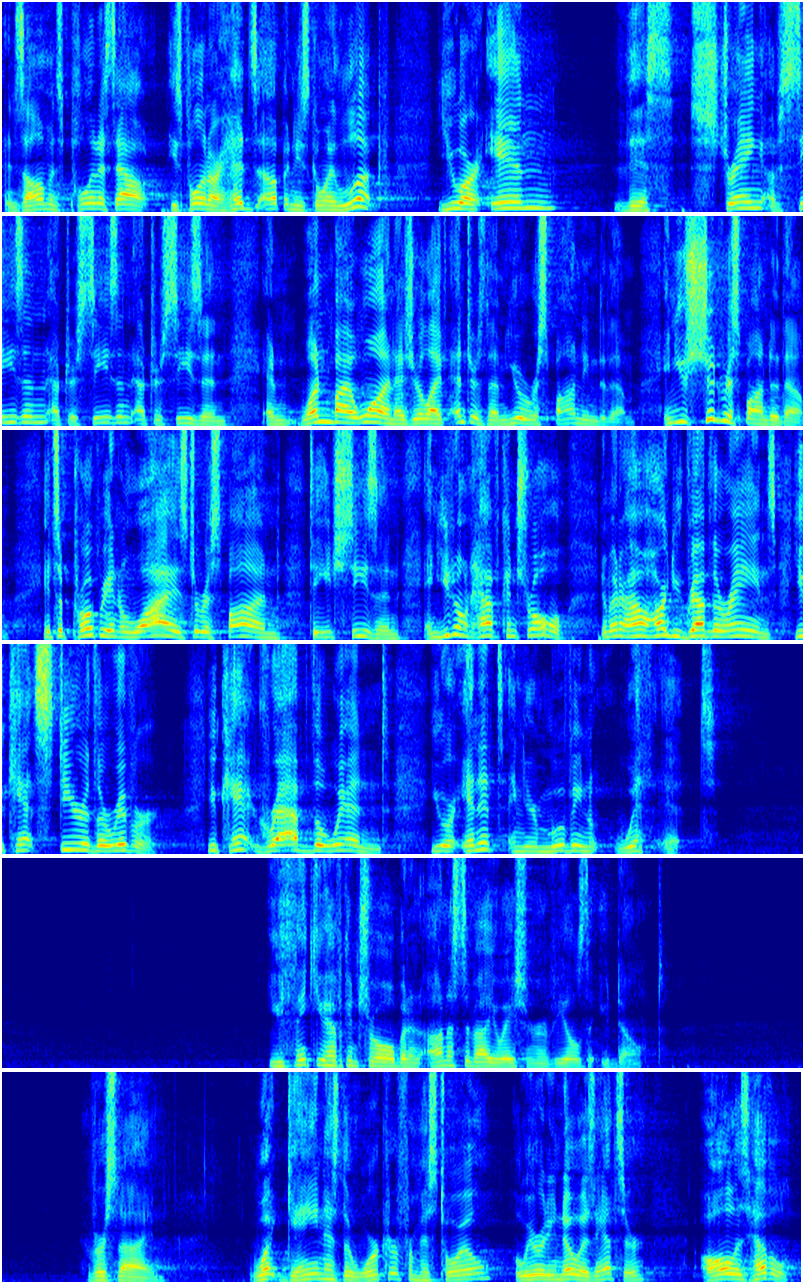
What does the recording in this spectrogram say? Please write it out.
And Solomon's pulling us out. He's pulling our heads up and he's going, Look, you are in this string of season after season after season, and one by one, as your life enters them, you are responding to them. And you should respond to them. It's appropriate and wise to respond to each season, and you don't have control. No matter how hard you grab the reins, you can't steer the river. You can't grab the wind. You are in it and you're moving with it. You think you have control, but an honest evaluation reveals that you don't. Verse 9 What gain has the worker from his toil? Well, we already know his answer all is hevel.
